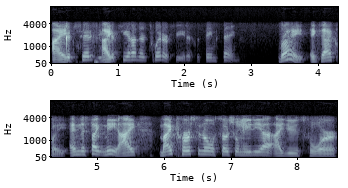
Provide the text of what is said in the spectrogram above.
I You could see it, you I- could see it on their Twitter feed. It's the same thing. Right, exactly. And it's like me, I my personal social media I use for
